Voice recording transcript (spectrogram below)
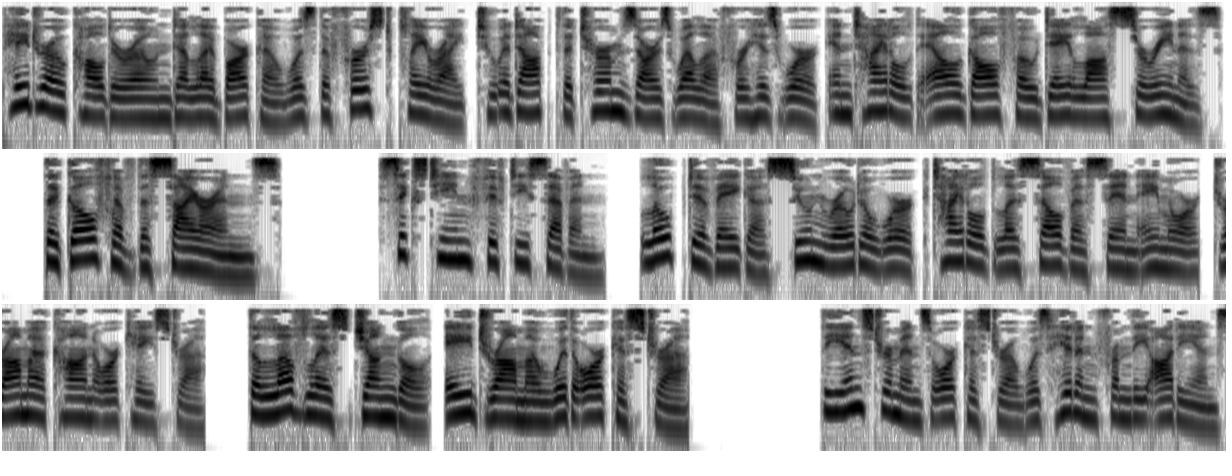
Pedro Calderón de la Barca was the first playwright to adopt the term zarzuela for his work entitled El Golfo de las Sirenas, The Gulf of the Sirens. 1657. Lope de Vega soon wrote a work titled La Selva sin amor, drama con orchestra, The Loveless Jungle, a drama with orchestra. The instrument's orchestra was hidden from the audience,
